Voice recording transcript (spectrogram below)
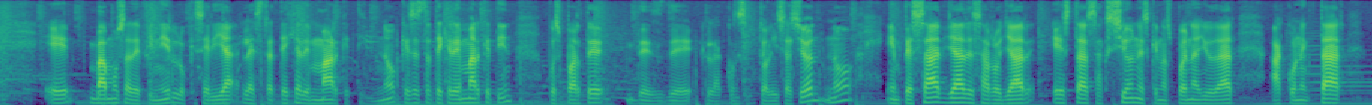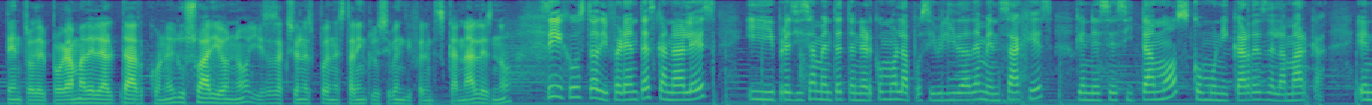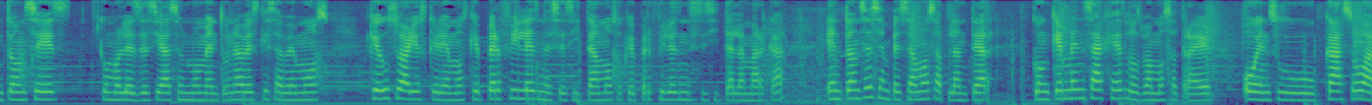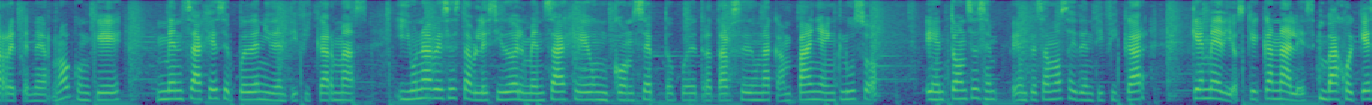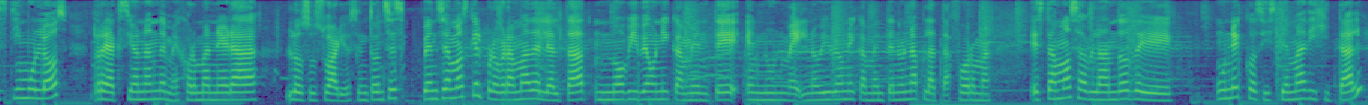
eh, vamos a definir lo que sería la estrategia de marketing, ¿no? Que esa estrategia de marketing, pues parte desde la conceptualización, ¿no? Empezar ya a desarrollar estas acciones que nos pueden ayudar a conectar dentro del programa de lealtad con el usuario, ¿no? Y esas acciones pueden estar inclusive en diferentes canales, ¿no? Sí, justo diferentes canales y precisamente tener como la posibilidad de mensajes que necesitamos comunicar desde la marca. Entonces, como les decía hace un momento, una vez que sabemos qué usuarios queremos, qué perfiles necesitamos o qué perfiles necesita la marca, entonces empezamos a plantear con qué mensajes los vamos a traer o en su caso a retener, ¿no? Con qué mensajes se pueden identificar más. Y una vez establecido el mensaje, un concepto, puede tratarse de una campaña incluso, entonces em, empezamos a identificar qué medios, qué canales, bajo qué estímulos reaccionan de mejor manera los usuarios. Entonces, pensemos que el programa de lealtad no vive únicamente en un mail, no vive únicamente en una plataforma. Estamos hablando de un ecosistema digital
